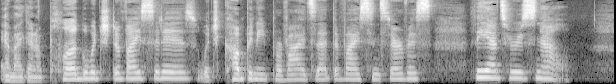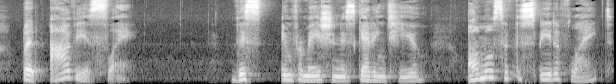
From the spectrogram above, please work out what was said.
Am I going to plug which device it is, which company provides that device and service? The answer is no. But obviously, this information is getting to you almost at the speed of light.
